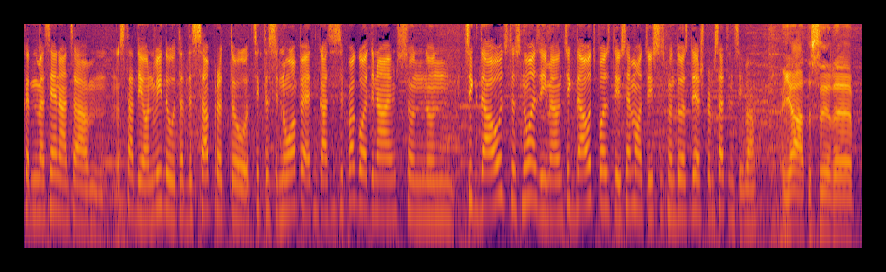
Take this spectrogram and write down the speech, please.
kad mēs ienācām stadionu vidū, tad es sapratu, cik tas ir nopietni, kāds tas ir pagodinājums un, un cik daudz tas nozīmē un cik daudz pozitīvas emocijas tas man dos tieši pirms sacensībām. Jā, tas ir eh,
